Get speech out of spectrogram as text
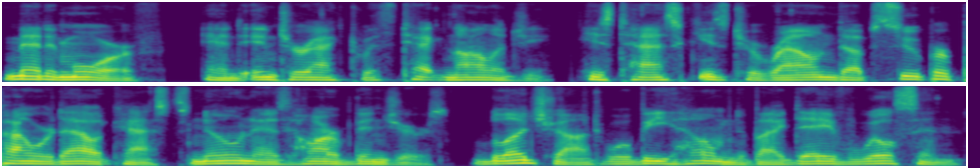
metamorph, and interact with technology. His task is to round up superpowered outcasts known as Harbingers. Bloodshot will be helmed by Dave Wilson,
